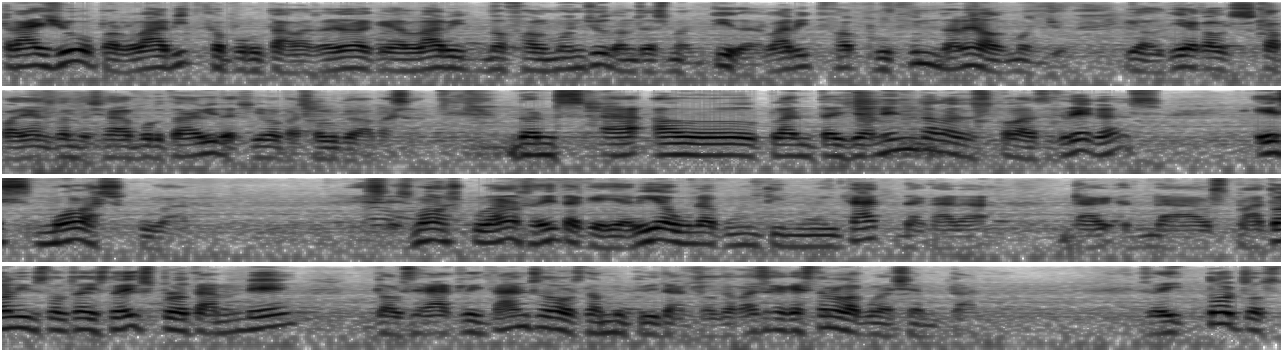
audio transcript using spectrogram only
trajo o per l'hàbit que portaves. Allò que l'hàbit no fa el monjo, doncs és mentida. L'hàbit fa profundament el monjo. I el dia que els capellans van deixar de portar hàbit, així va passar el que va passar. Doncs eh, el plantejament de les escoles gregues és molt escolar és, és molt escolar en el sentit que hi havia una continuïtat de cada, de, dels platònics, dels aristòrics, però també dels heraclitans o dels democritans. El que passa és que aquesta no la coneixem tant. És a dir, tots els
